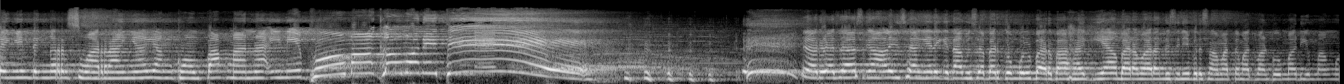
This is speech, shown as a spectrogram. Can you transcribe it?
pengen denger suaranya yang kompak mana ini Puma Community? Luar biasa sekali siang ini kita bisa berkumpul berbahagia bareng-bareng di sini bersama teman-teman Puma di Mangun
